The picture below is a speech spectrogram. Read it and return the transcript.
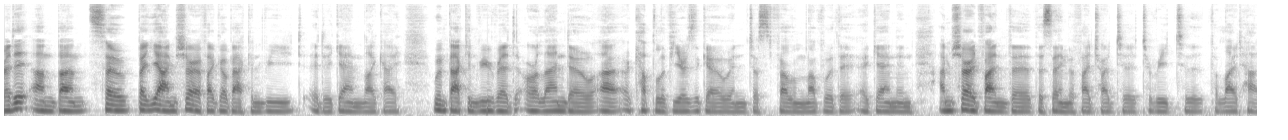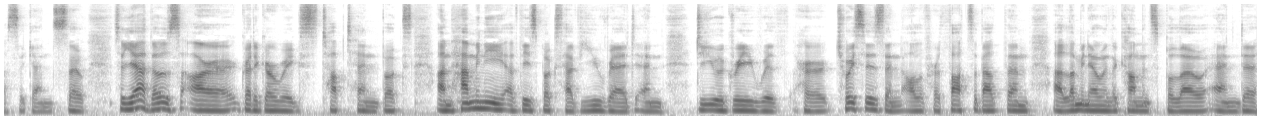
read it um, but, um, so but yeah I'm sure if I go back and read it again like I went back and reread Orlando uh, a couple of years ago and just fell in love with it again and I'm sure I'd find the the same if I tried to to read to the Lighthouse again so so yeah those are Greta Gerwig's top 10 books um how many of these books have you read and do you agree with her choices and all of her thoughts about them. Uh, let me know in the comments below. And uh,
